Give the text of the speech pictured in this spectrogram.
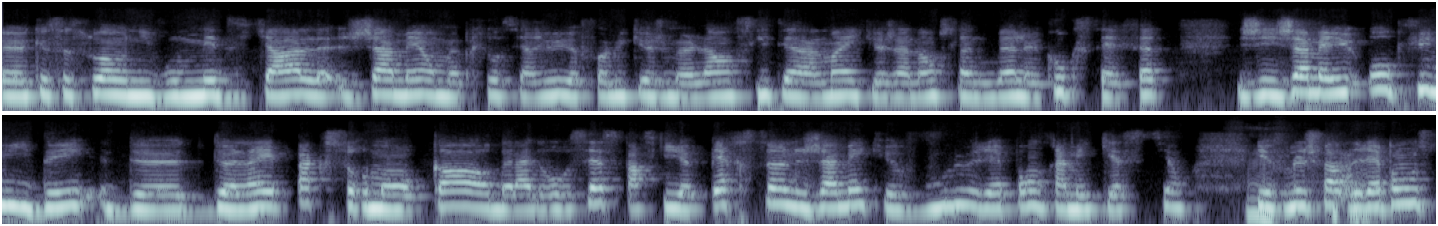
euh, que ce soit au niveau médical, jamais on m'a pris au sérieux. Il a fallu que je me lance littéralement et que j'annonce la nouvelle un coup que c'était fait. J'ai jamais eu aucune idée de, de l'impact sur mon corps de la grossesse parce qu'il n'y a personne jamais qui a voulu répondre à mes questions. Il a fallu que je fasse des réponses,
